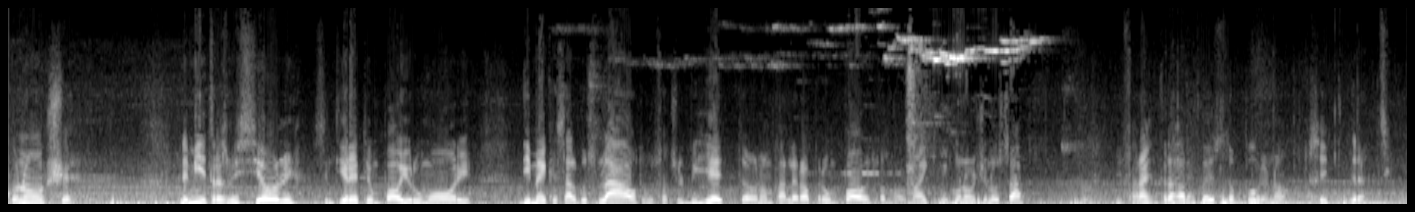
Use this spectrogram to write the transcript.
conosce le mie trasmissioni sentirete un po' i rumori di me che salgo sull'autobus, faccio il biglietto, non parlerò per un po', insomma ormai chi mi conosce lo sa. Mi farà entrare questo oppure no? Sì, grazie.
